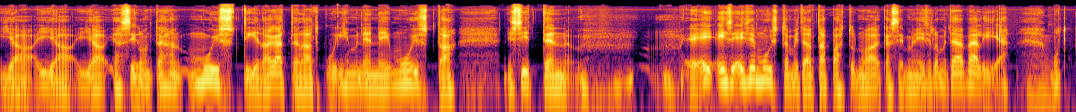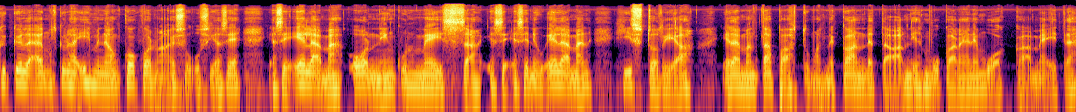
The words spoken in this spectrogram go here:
Ja, ja, ja, ja silloin tähän muistiin ajatellaan, että kun ihminen ei muista, niin sitten ei, ei, ei se muista, mitä on tapahtunut aikaisemmin, ei sillä ole mitään väliä. Mm. Mutta kyllä, mut kyllähän ihminen on kokonaisuus ja se, ja se elämä on niin kuin meissä. Ja se, se niin kuin elämän historia, elämän tapahtumat, me kannetaan niitä mukana ja ne muokkaa meitä.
